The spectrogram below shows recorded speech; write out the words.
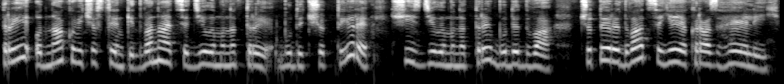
Три однакові частинки. 12 ділимо на 3 буде 4, 6 ділимо на 3 буде 2. 4, 2 – це є якраз гелій.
